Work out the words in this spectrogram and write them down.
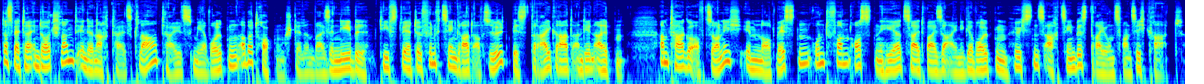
Das Wetter in Deutschland in der Nacht teils klar, teils mehr Wolken, aber trocken, stellenweise Nebel. Tiefstwerte 15 Grad auf Sylt bis 3 Grad an den Alpen. Am Tage oft sonnig, im Nordwesten und von Osten her zeitweise einige Wolken, höchstens 18 bis 23 Grad.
